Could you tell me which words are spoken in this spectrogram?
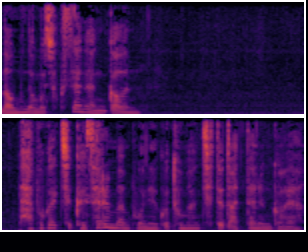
너무너무 속상한 건 바보같이 그 사람만 보내고 도망치듯 왔다는 거야.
